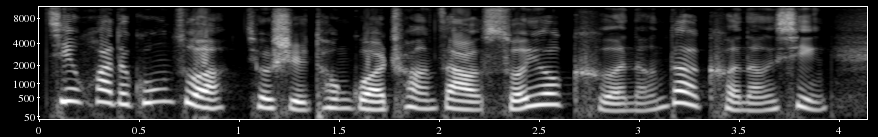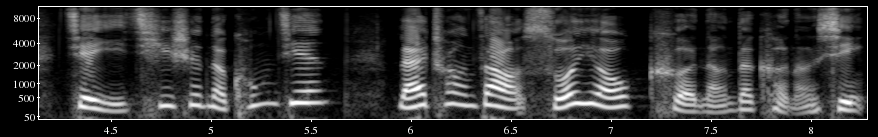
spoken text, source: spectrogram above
进化的工作就是通过创造所有可能的可能性，借以栖身的空间来创造所有可能的可能性。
